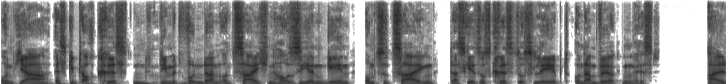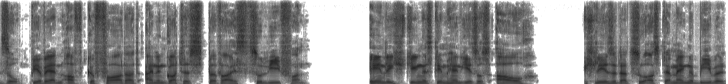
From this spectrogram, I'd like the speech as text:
Und ja, es gibt auch Christen, die mit Wundern und Zeichen hausieren gehen, um zu zeigen, dass Jesus Christus lebt und am Wirken ist. Also, wir werden oft gefordert, einen Gottesbeweis zu liefern. Ähnlich ging es dem Herrn Jesus auch. Ich lese dazu aus der Menge Bibel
